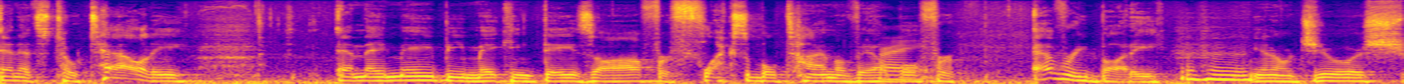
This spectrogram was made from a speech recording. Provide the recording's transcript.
in its totality and they may be making days off or flexible time available right. for everybody, mm-hmm. you know, Jewish,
